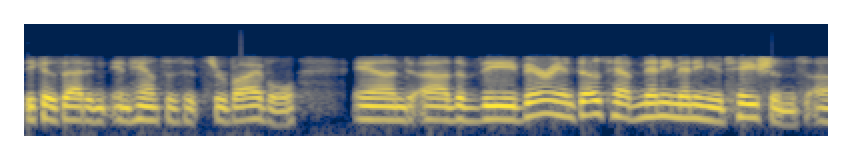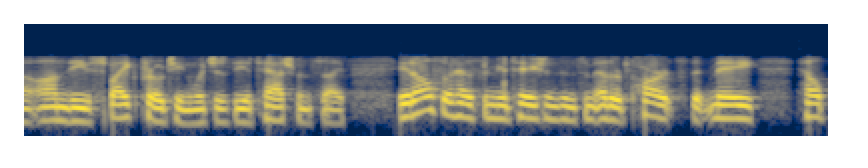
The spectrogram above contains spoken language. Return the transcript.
because that enhances its survival. And uh, the, the variant does have many, many mutations uh, on the spike protein, which is the attachment site. It also has some mutations in some other parts that may help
